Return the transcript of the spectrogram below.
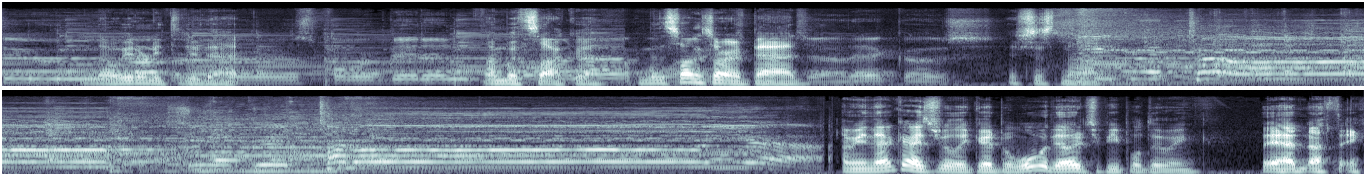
No, we don't need to do that. that. I'm with Sokka. I mean, the songs aren't bad. So there it goes. It's just not. Tunnel! Secret tunnel! Yeah! I mean, that guy's really good, but what were the other two people doing? They had nothing.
